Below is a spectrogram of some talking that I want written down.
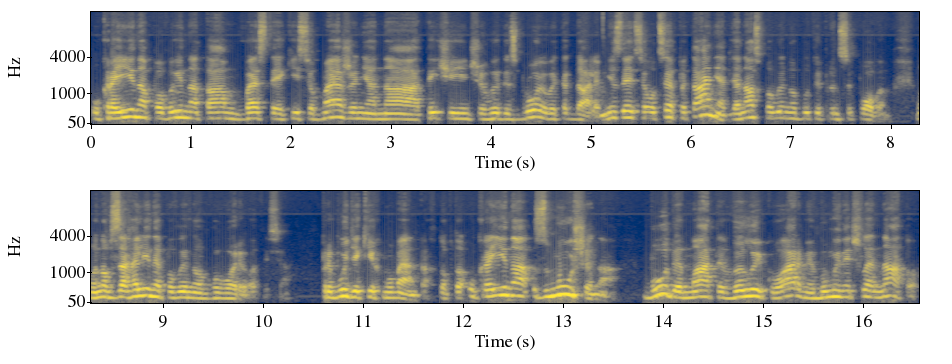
Україна повинна там ввести якісь обмеження на ті чи інші види зброї і так далі. Мені здається, оце питання для нас повинно бути принциповим. Воно взагалі не повинно обговорюватися при будь-яких моментах. Тобто Україна змушена буде мати велику армію, бо ми не член НАТО.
